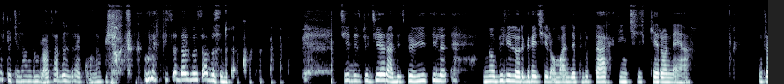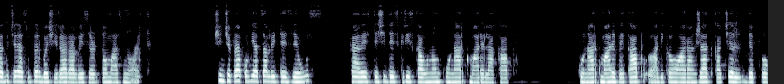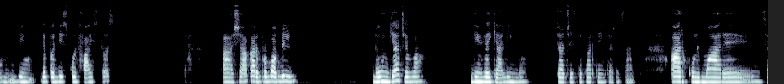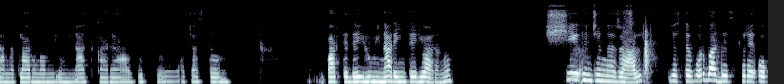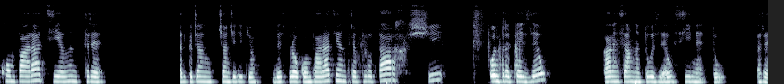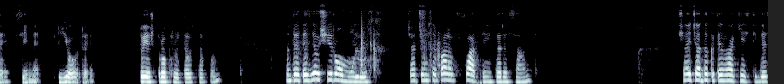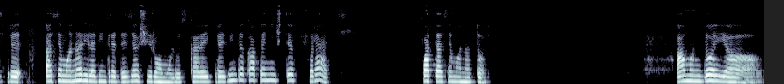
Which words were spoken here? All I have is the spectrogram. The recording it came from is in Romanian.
Nu știu ce s-a întâmplat, s-a dus dracu un episod. Un episod al meu s-a dus dracu. Ce despre ce era? Despre viețile nobililor greci și romani de Plutarh din Chironea. În traducerea superbă și rară a lui Sir Thomas North. Și începea cu viața lui Tezeus, care este și descris ca un om cu un arc mare la cap, cu un arc mare pe cap, adică o aranjat ca cel de pe, din, de pe discul Faistos. Așa, care probabil bunghea ceva din vechea limbă, ceea ce este foarte interesant. Arcul mare înseamnă clar un om iluminat care a avut uh, această parte de iluminare interioară, nu? Și, în general, este vorba despre o comparație între, adică ce am, ce am citit eu, despre o comparație între Plutarh și între Tezeu, care înseamnă tu zeu, sine, tu, re, sine, eu, re. Tu ești propriul tău stăpân. Între Tezeu și Romulus, ceea ce mi se pare foarte interesant. Și aici dă câteva chestii despre asemănările dintre Tezeu și Romulus, care îi prezintă ca pe niște frați foarte asemănători. Amândoi uh,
